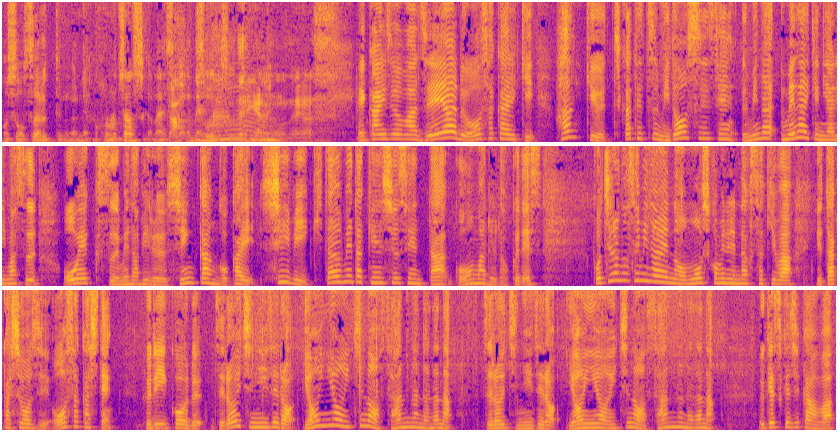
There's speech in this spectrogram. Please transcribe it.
もし教わるっていうのがね、このチャンスしかないですからね。そうですよね。ありがとうございます。え会場は JR 大阪駅阪急地下鉄御堂水線梅田梅田駅にあります OX 梅田ビル新館5階 CB 北梅田研修センター506です。こちらのセミナーへのお申し込み連絡先は、豊か商事大阪支店、フリーコール0120-441-377、0120-441-377、受付時間は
